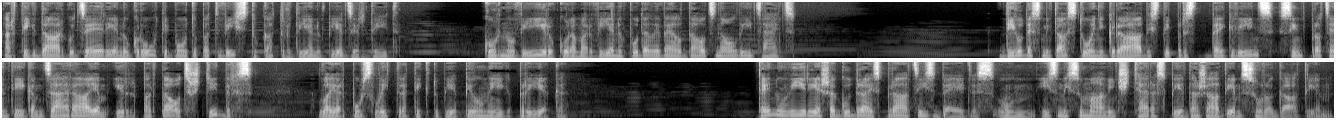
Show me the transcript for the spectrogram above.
Ar tik dārgu dzērienu grūti būtu pat vistu katru dienu piedzirdīt. Kur nu vīru, kuram ar vienu pudeli vēl daudz nav līdzēts? 28 grādi stiprs degvīns simtprocentīgam dzērājam ir par daudz šķidrs, lai ar puslitra tiktu pie pilnīga prieka. Te nu vīrieša gudrais prāts izbeidzas, un izmisumā viņš ķeras pie dažādiem surrogātiem.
